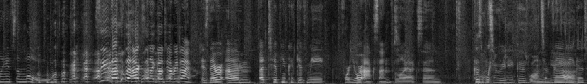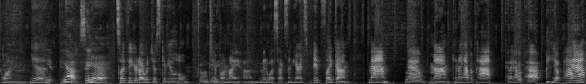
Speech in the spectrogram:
I have some more? See, that's the accent I go to every time. Is there um, a tip you could give me for your accent? For My accent. Because Oh, that's a really good one. it's a yeah. really good one. Yeah. Yeah. Yeah, see? Yeah. So I figured I would just give you a little Go on, tip me. on my um, Midwest accent here. It's it's like, um, ma'am, Ma'am, ma'am, can I have a pap? can I have a pap? Yeah, pap.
